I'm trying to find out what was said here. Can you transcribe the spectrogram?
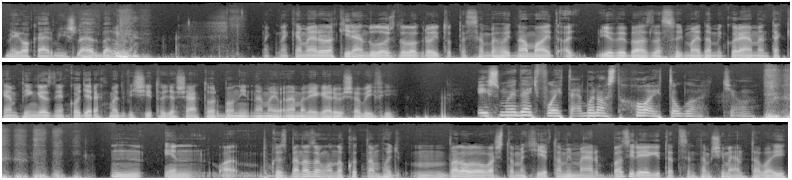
még akármi is lehet belőle. nekem erről a kirándulós dologról jutott eszembe, hogy na majd a jövőben az lesz, hogy majd amikor elmentek kempingezni, akkor a gyerek majd visít, hogy a sátorban nem, nem elég erős a wifi. És majd egyfolytában azt hajtogatja. Mm, én közben azon gondolkodtam, hogy mm, valahol olvastam egy hírt, ami már bazi régi, tehát szerintem simán tavalyi,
